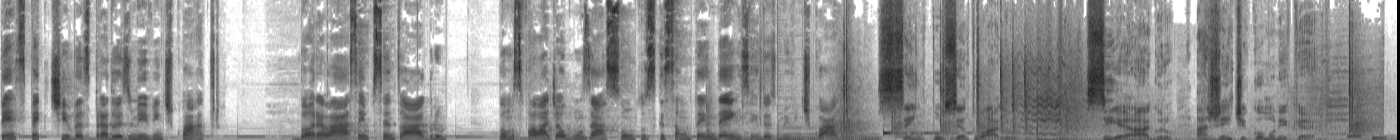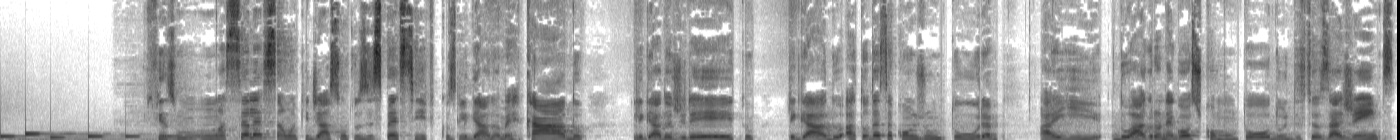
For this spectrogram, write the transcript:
Perspectivas para 2024. Bora lá, 100% agro. Vamos falar de alguns assuntos que são tendência em 2024? 100% agro. Se é agro, a gente comunica. Fiz um, uma seleção aqui de assuntos específicos ligados ao mercado, ligado a direito, ligado a toda essa conjuntura aí do agronegócio como um todo, de seus agentes,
